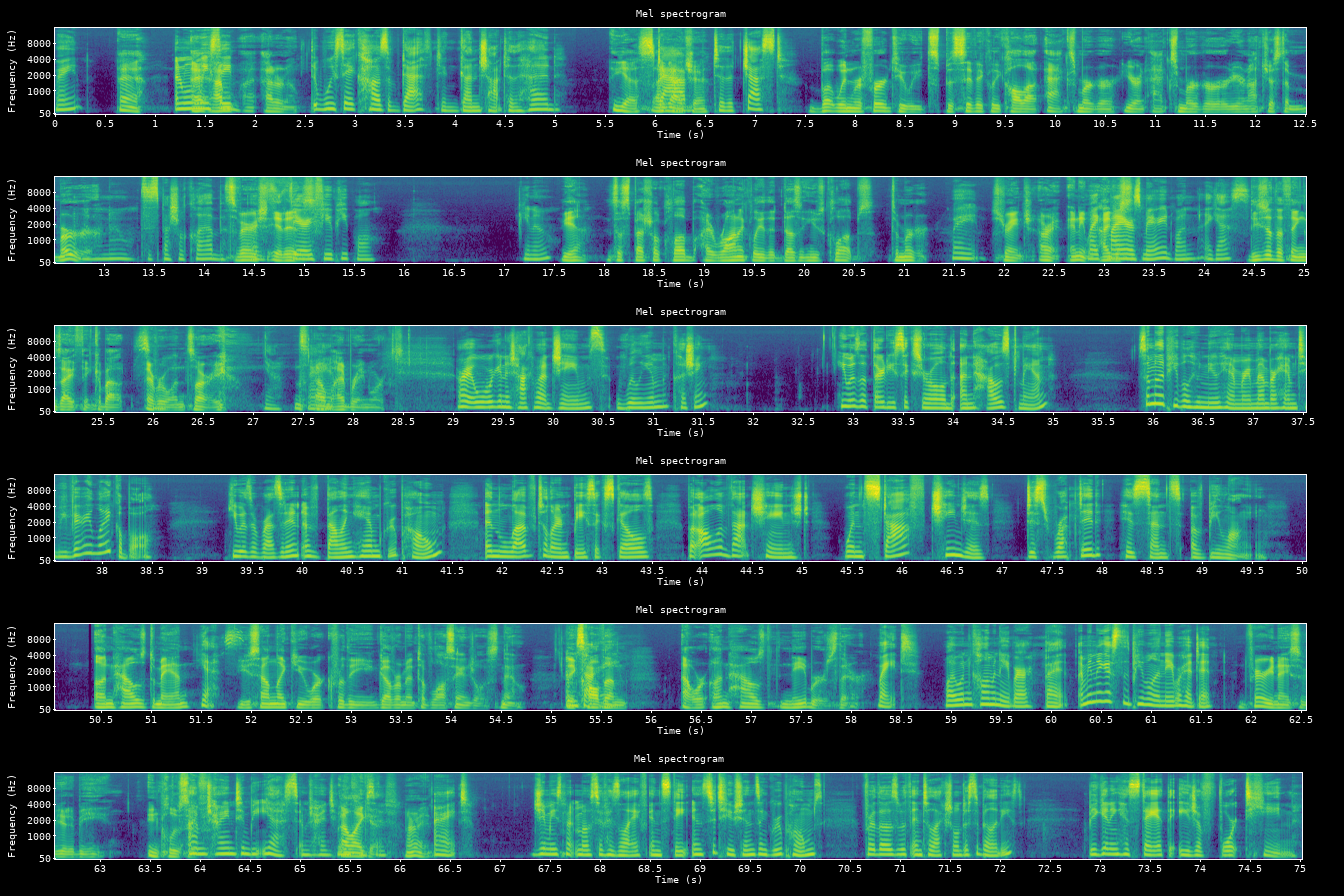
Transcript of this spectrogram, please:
Right? Eh, And when I, we say, I, I don't know. we say cause of death, to gunshot to the head, Yes, I gotcha. to the chest. But when referred to, we specifically call out axe murder. You're an axe murderer. You're not just a I murderer. don't know. It's a special club. It's very- it is. Very few people. You know? Yeah, it's a special club, ironically, that doesn't use clubs to murder. Right. Strange. All right. Anyway, Mike I just- Myers married one, I guess. these are the things I think about everyone. Sorry. Yeah. That's All how my brain works. All right. Well, we're going to talk about James William Cushing. He was a 36 year old unhoused man. Some of the people who knew him remember him to be very likable. He was a resident of Bellingham Group Home and loved to learn basic skills, but all of that changed when staff changes disrupted his sense of belonging. Unhoused man. Yes. You sound like you work for the government of Los Angeles now. They I'm call sorry. them our unhoused neighbors there. Right. Well, I wouldn't call him a neighbor, but I mean, I guess the people in the neighborhood did. Very nice of you to be inclusive. I'm trying to be, yes, I'm trying to be I like inclusive. it. All right. All right. Jimmy spent most of his life in state institutions and group homes for those with intellectual disabilities, beginning his stay at the age of 14.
